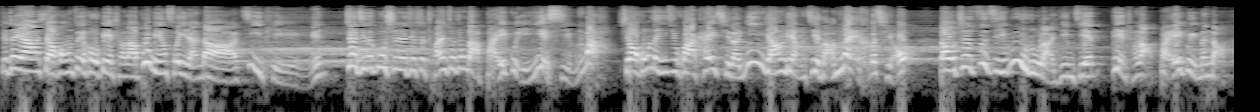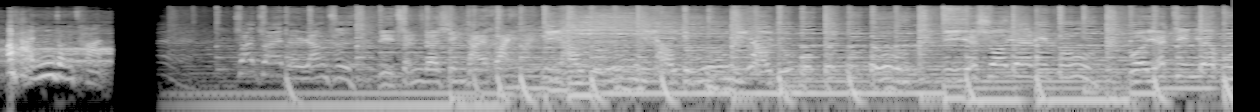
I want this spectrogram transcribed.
就这样，小红最后变成了不明所以然的祭品。这集的故事就是传说中的百鬼夜行吧。小红的一句话开启了阴阳两界的奈何桥，导致自己误入了阴间，变成了百鬼们的啊盘中餐。拽拽的样子，你真的心太坏，你好毒，你好毒，你好毒，你越说越离谱，我越听越糊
